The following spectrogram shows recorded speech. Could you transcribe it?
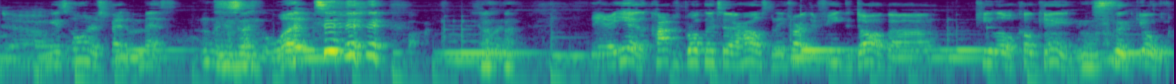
Yeah. its owners fed him meth. it's like what? Fuck. yeah, yeah. The cops broke into their house and they tried to feed the dog a kilo of cocaine. It's like, yo.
